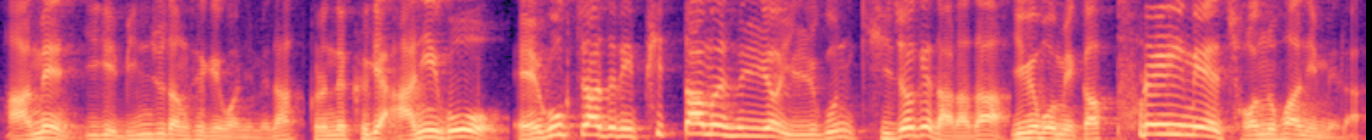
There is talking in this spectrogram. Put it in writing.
아멘. 이게 민주당 세계관입니다. 그런데 그게 아니고 애국자들이 피땀을 흘려 일군 기적의 나라다. 이게 뭡니까? 프레임의 전환입니다.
